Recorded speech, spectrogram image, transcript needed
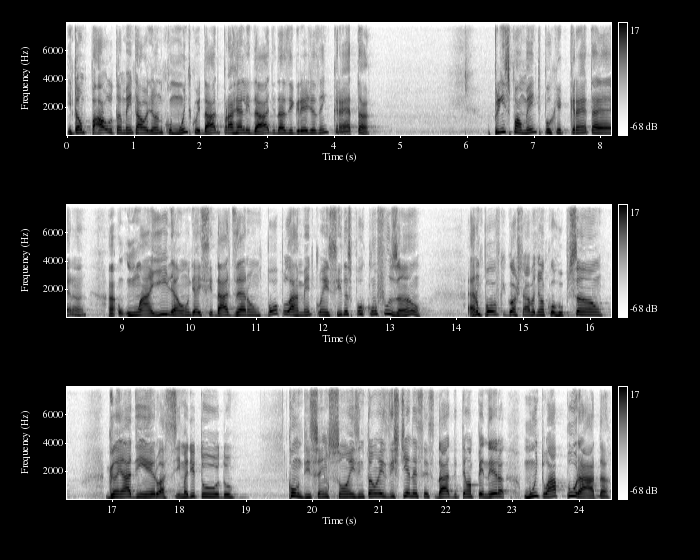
Então, Paulo também está olhando com muito cuidado para a realidade das igrejas em Creta principalmente porque Creta era ah, uma ilha onde as cidades eram popularmente conhecidas por confusão. Era um povo que gostava de uma corrupção, ganhar dinheiro acima de tudo, com dissensões. Então existia necessidade de ter uma peneira muito apurada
